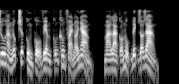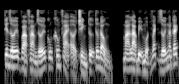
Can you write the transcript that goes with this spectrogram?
chu hàng lúc trước cùng cổ viêm cũng không phải nói nhảm, mà là có mục đích rõ ràng. Tiên giới và phàm giới cũng không phải ở trình tự tương đồng, mà là bị một vách giới ngăn cách.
